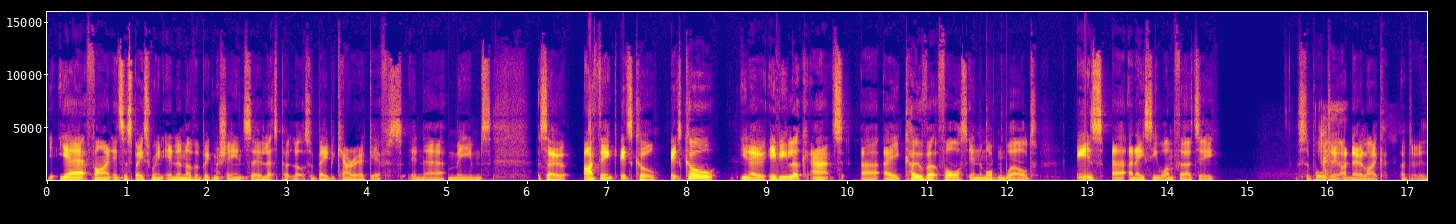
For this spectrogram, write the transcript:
yeah, fine. It's a space marine in another big machine, so let's put lots of baby carrier gifs in their memes. So I think it's cool. It's cool you know, if you look at uh, a covert force in the modern world, is uh, an AC 130 supporting, I don't know, like, I don't know,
